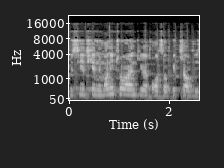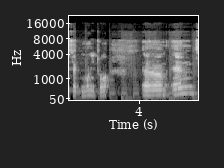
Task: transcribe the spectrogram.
You see it here in the monitor, and you have also a picture of the second monitor. Um, and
